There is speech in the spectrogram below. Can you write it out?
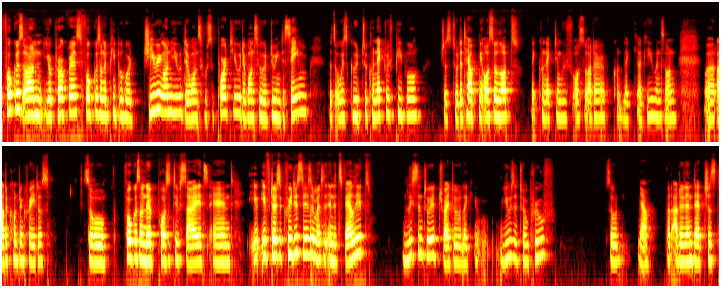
focus on your progress. Focus on the people who are cheering on you the ones who support you the ones who are doing the same. That's always good to connect with people. Just to that helped me also a lot like connecting with also other like like you and so on uh, other content creators so focus on the positive sides and if, if there's a criticism and, and it's valid listen to it try to like use it to improve so yeah but other than that, just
